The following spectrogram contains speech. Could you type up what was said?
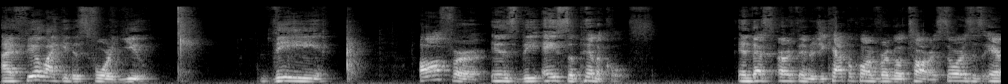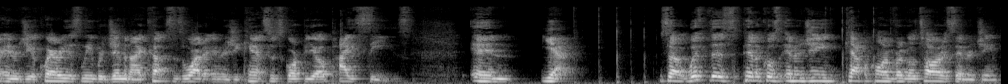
I feel like it is for you. The offer is the Ace of Pentacles. And that's Earth energy. Capricorn, Virgo, Taurus. Swords is air energy. Aquarius, Libra, Gemini. Cups is water energy. Cancer, Scorpio, Pisces. And yeah. So with this Pentacles energy, Capricorn, Virgo, Taurus energy,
